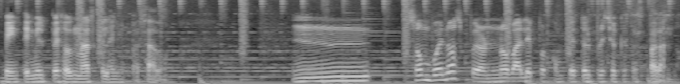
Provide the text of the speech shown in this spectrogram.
20 mil pesos más que el año pasado. Mm, son buenos, pero no vale por completo el precio que estás pagando.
